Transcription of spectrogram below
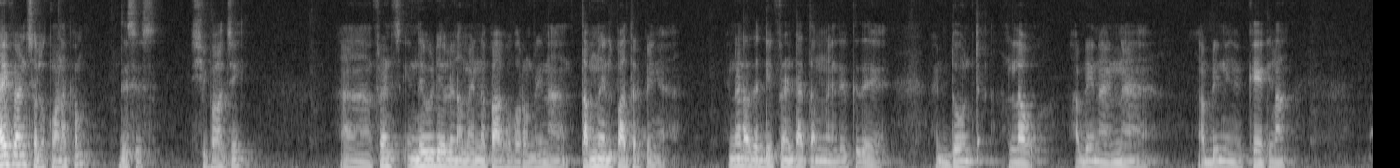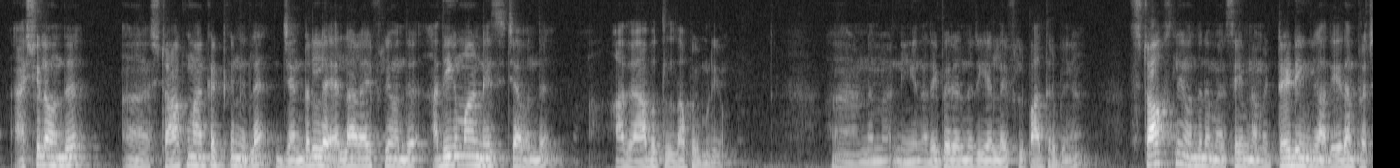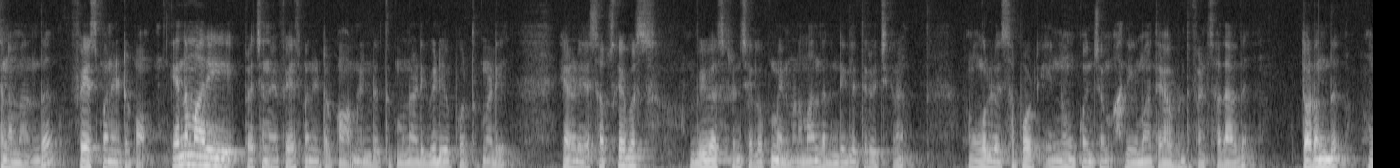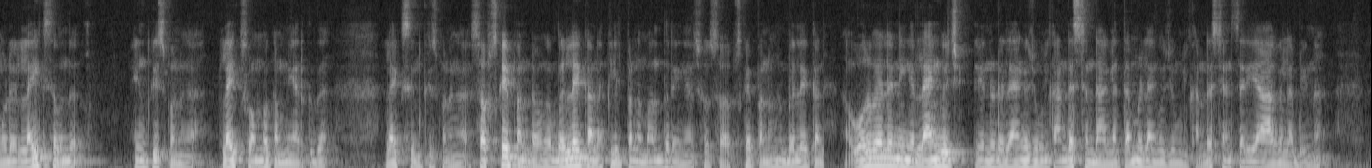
Hi friends எல்லாருக்கும் வணக்கம். This is Sivaji friends இந்த வீடியோவில் நம்ம என்ன பார்க்க போகிறோம் அப்படின்னா தமிழில் பார்த்துருப்பீங்க. என்னடா அது டிஃப்ரெண்ட்டாக தமிழில் இருக்குது? டோன்ட் லவ் அப்படின்னா என்ன அப்படின்னு நீங்கள் கேட்கலாம். ஆக்சுவலாக வந்து ஸ்டாக் மார்க்கெட்டுக்குன்னு இல்லை ஜென்ரலில் எல்லா லைஃப்லேயும் வந்து அதிகமாக நேசித்தா வந்து அது ஆபத்தில் தான் போய் முடியும். Uh, நம்ம நீங்கள் நிறைய பேர் வந்து ரியல் லைஃப்பில் பார்த்துருப்பீங்க. ஸ்டாக்ஸ்லேயும் வந்து நம்ம சேம் நம்ம ட்ரேடிங்லேயும் அதே தான் பிரச்சனை நம்ம வந்து ஃபேஸ் பண்ணிகிட்ருக்கோம் என்ன மாதிரி பிரச்சனை ஃபேஸ் பண்ணிகிட்ருக்கோம் அப்படின்றதுக்கு முன்னாடி வீடியோ போகிறதுக்கு முன்னாடி என்னுடைய சப்ஸ்கிரைபர்ஸ் வியூவர்ஸ் ஃப்ரெண்ட்ஸ் எல்லோருக்கும் என் மனமார்ந்த நன்றிகளை தெரிவிச்சுக்கிறேன். உங்களுடைய சப்போர்ட் இன்னும் கொஞ்சம் அதிகமாக தேவைப்படுது ஃப்ரெண்ட்ஸ் அதாவது தொடர்ந்து உங்களுடைய லைக்ஸை வந்து இன்க்ரீஸ் பண்ணுங்கள் லைக்ஸ் ரொம்ப கம்மியாக இருக்குது. லைக்ஸ் இன்க்ரீஸ் பண்ணுங்கள் சப்ஸ்கிரைப் பண்ணுறவங்க பெல் ஐக்கானை கிளிக் பண்ண மறந்துடுங்க ஸோ சப்ஸ்கிரைப் பண்ணுங்கள் பெல் ஐக்கான் ஒருவேளை நீங்கள் லாங்குவேஜ் என்னோடய லாங்குவேஜ் உங்களுக்கு அண்டர்ஸ்டாண்ட் ஆகலை தமிழ் லாங்குவேஜ் உங்களுக்கு அண்டர்ஸ்டாண்ட் சரியாக ஆகலை அப்படின்னா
